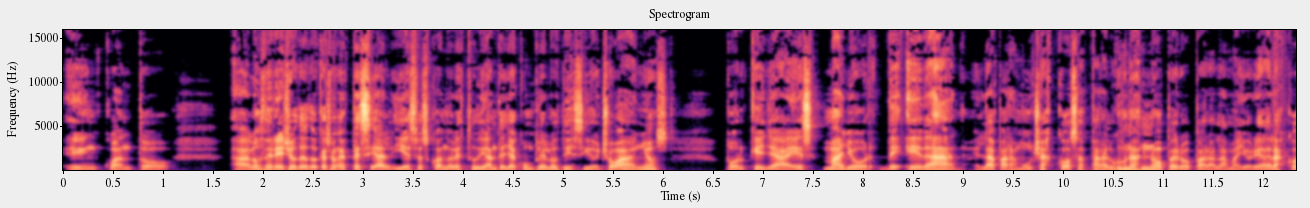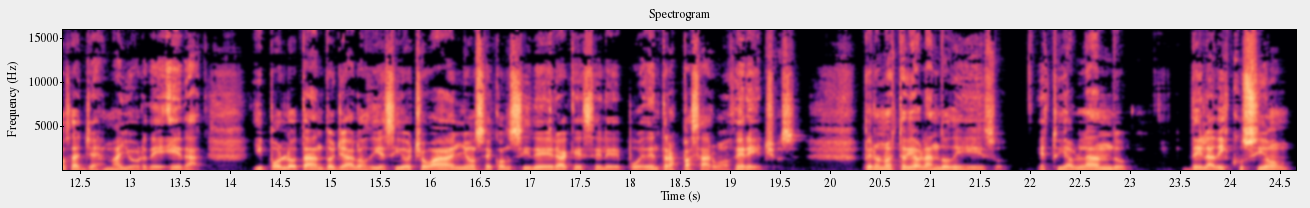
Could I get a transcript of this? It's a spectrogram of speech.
en cuanto a los derechos de educación especial y eso es cuando el estudiante ya cumple los 18 años porque ya es mayor de edad, ¿verdad? Para muchas cosas, para algunas no, pero para la mayoría de las cosas ya es mayor de edad y por lo tanto ya a los 18 años se considera que se le pueden traspasar unos derechos. Pero no estoy hablando de eso, estoy hablando de la discusión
